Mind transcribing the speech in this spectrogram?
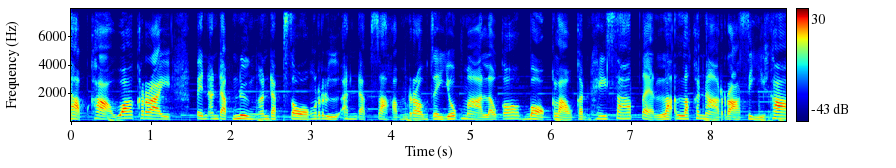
ดับค่ะว่าใครเป็นอันดับ 1 อันดับ 2 หรืออันดับ 3 เราจะยกมาแล้วก็บอกกล่าวกันให้ทราบแต่ละลัคนาราศีค่ะ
